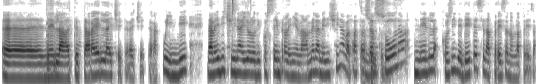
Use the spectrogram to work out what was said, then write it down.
eh, nella tettarella, eccetera, eccetera. Quindi la medicina, io lo dico sempre alle mie mamme, la medicina va data da sola, nel, così vedete se l'ha presa o non l'ha presa.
